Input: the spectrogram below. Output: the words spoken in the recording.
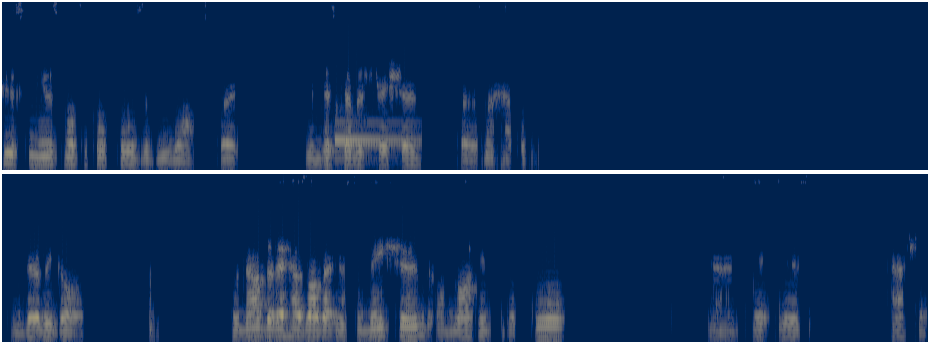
choose to use multiple pools if you want, but in this demonstration, that is not happening. And there we go. So now that it has all that information, I'm logged into the pool and it is hashing.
